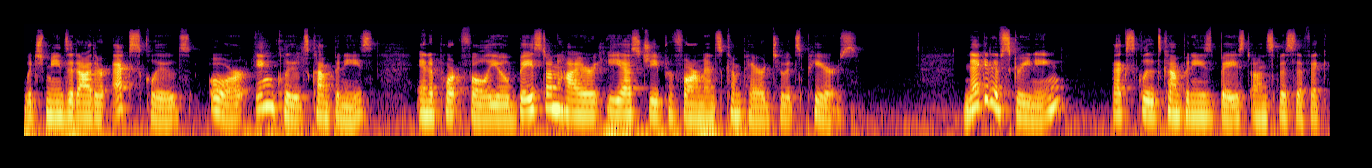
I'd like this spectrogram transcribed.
which means it either excludes or includes companies in a portfolio based on higher ESG performance compared to its peers. Negative screening excludes companies based on specific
